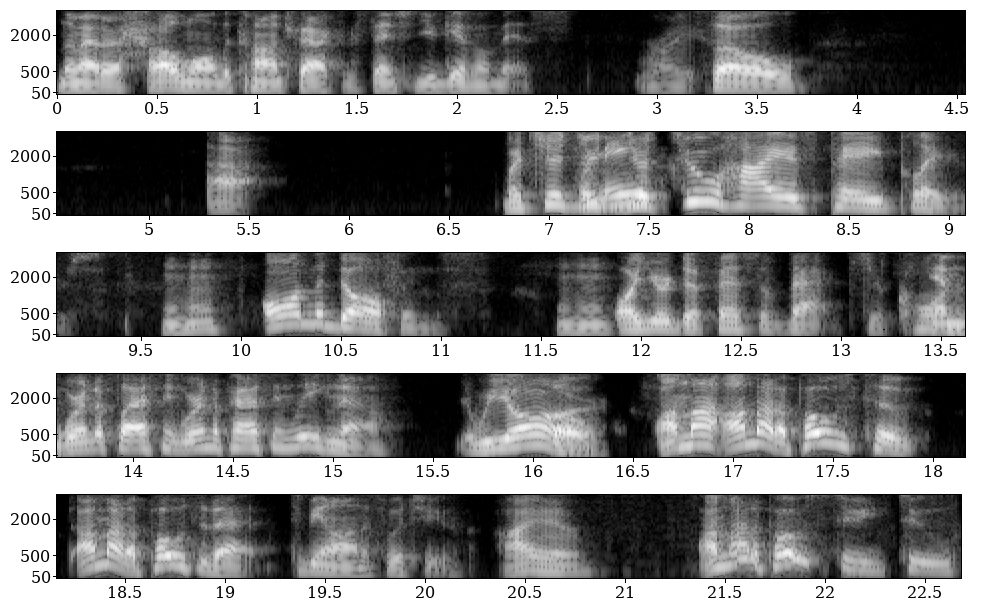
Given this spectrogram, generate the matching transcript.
no matter how long the contract extension you give him is. Right. So, I. But your, me, your two highest paid players mm-hmm. on the Dolphins mm-hmm. are your defensive backs, your corners. And we're in the passing. We're in the passing league now. We are. So I'm not. I'm not opposed to. I'm not opposed to that. To be honest with you, I am. I'm not opposed to to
